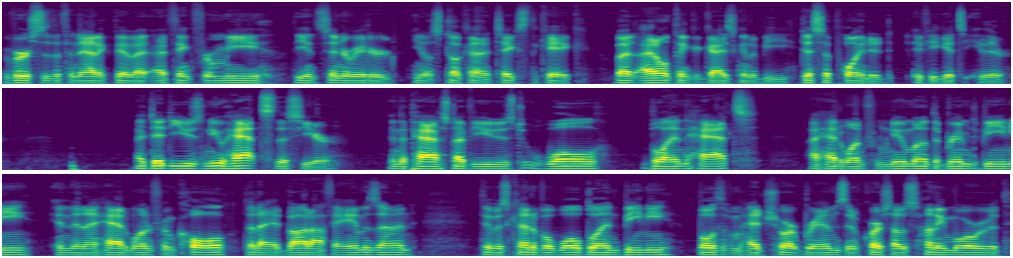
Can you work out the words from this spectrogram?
versus the Fanatic bib, I, I think for me, the incinerator, you know, still kind of takes the cake but I don't think a guy's going to be disappointed if he gets either. I did use new hats this year. In the past, I've used wool blend hats. I had one from Numa, the brimmed beanie, and then I had one from Cole that I had bought off of Amazon. That was kind of a wool blend beanie. Both of them had short brims, and of course, I was hunting more with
